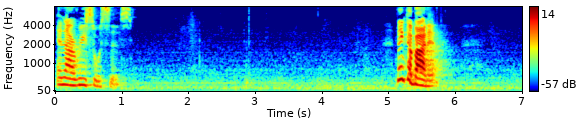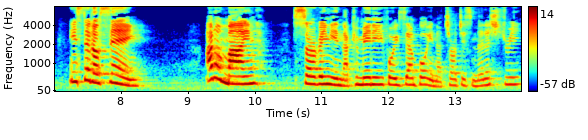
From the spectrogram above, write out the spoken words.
and our resources? Think about it. Instead of saying, I don't mind serving in a committee, for example, in a church's ministry,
